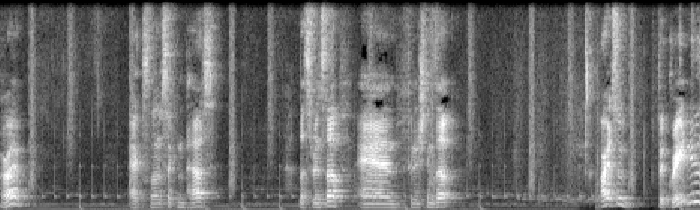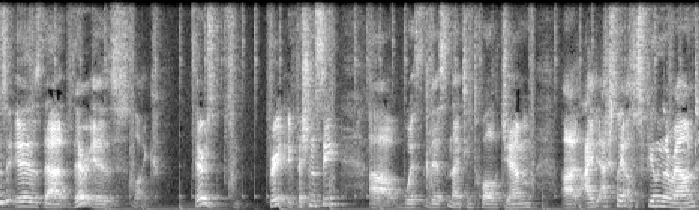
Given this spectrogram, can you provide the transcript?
All right, excellent second pass. Let's rinse up and finish things up. All right, so the great news is that there is like, there's great efficiency uh, with this 1912 gem. Uh, I actually, I was just feeling it around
